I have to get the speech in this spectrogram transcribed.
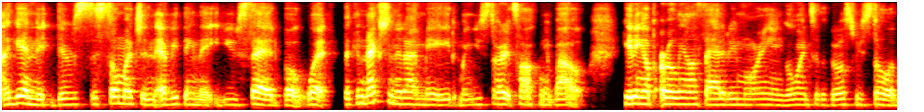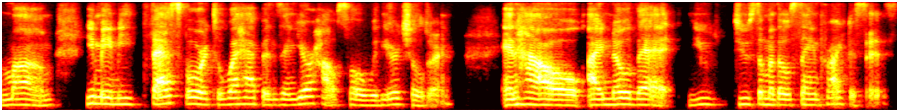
again, there's just so much in everything that you said, but what the connection that I made when you started talking about getting up early on Saturday morning and going to the grocery store with mom, you made me fast forward to what happens in your household with your children and how I know that you do some of those same practices.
